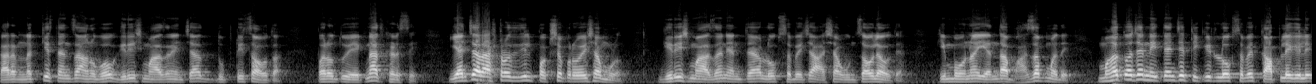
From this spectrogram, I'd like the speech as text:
कारण नक्कीच त्यांचा अनुभव गिरीश महाजन यांच्या दुपटीचा होता. परंतु एकनाथ खडसे यांच्या राष्ट्रवादीतील पक्षप्रवेशामुळं गिरीश महाजन यांच्या लोकसभेच्या आशा उंचावल्या होत्या. किंबहुना यंदा भाजपमध्ये महत्त्वाच्या नेत्यांचे तिकीट लोकसभेत कापले गेले.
